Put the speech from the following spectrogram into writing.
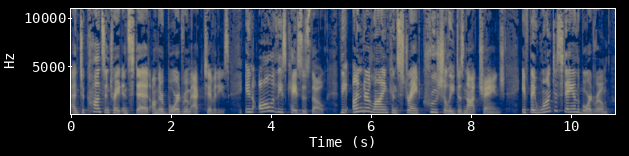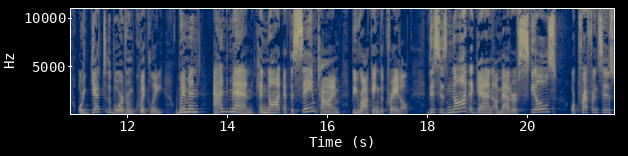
and to concentrate instead on their boardroom activities. In all of these cases, though, the underlying constraint crucially does not change. If they want to stay in the boardroom or get to the boardroom quickly, women and men cannot at the same time be rocking the cradle. This is not, again, a matter of skills or preferences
